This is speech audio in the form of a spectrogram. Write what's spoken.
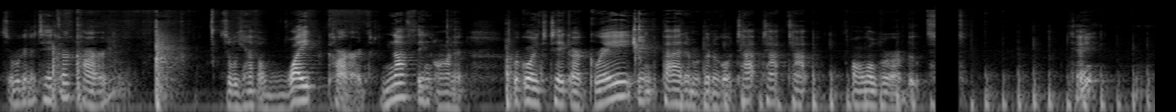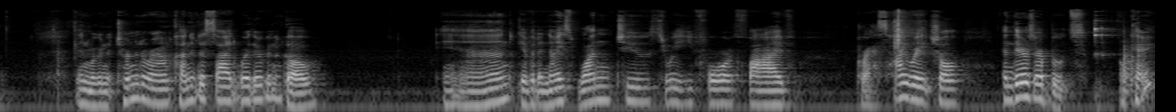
So we're going to take our card. So we have a white card, nothing on it we're going to take our gray ink pad and we're going to go tap, tap, tap all over our boots. Okay? Then we're going to turn it around, kind of decide where they're going to go, and give it a nice one, two, three, four, five press. Hi, Rachel. And there's our boots. Okay?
